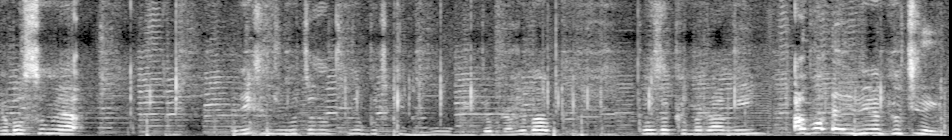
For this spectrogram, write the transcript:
No bo w sumie nie chcę, żeby ten odcinek był taki długi. Dobra, chyba poza kamerami, albo ej, wiem jaki odcinek,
